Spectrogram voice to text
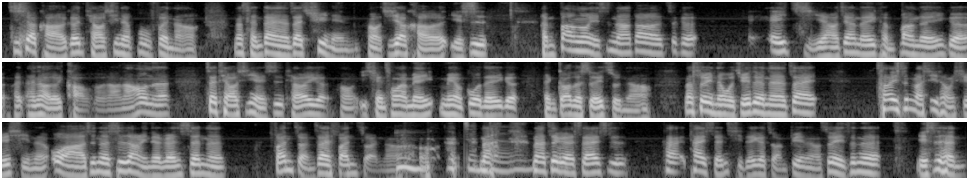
绩效考核跟调薪的部分啊，那陈代呢在去年哦绩效考核也是很棒哦，也是拿到了这个 A 级啊这样的一个很棒的一个很很好的考核啊。然后呢，在调薪也是调了一个哦以前从来没没有过的一个。很高的水准啊，那所以呢，我觉得呢，在超级生命系统学习呢，哇，真的是让你的人生呢翻转再翻转啊！嗯、那那这个实在是太太神奇的一个转变啊，所以真的也是很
